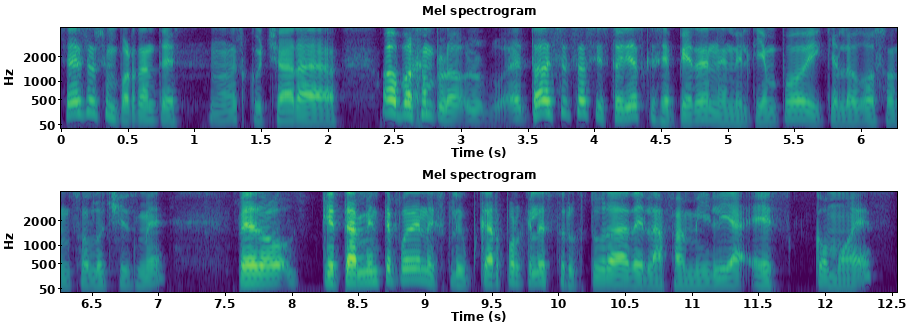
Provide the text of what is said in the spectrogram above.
Sí, eso es importante, ¿no? Escuchar a... O, por ejemplo, eh, todas esas historias que se pierden en el tiempo y que luego son solo chisme, pero que también te pueden explicar por qué la estructura de la familia es como es.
